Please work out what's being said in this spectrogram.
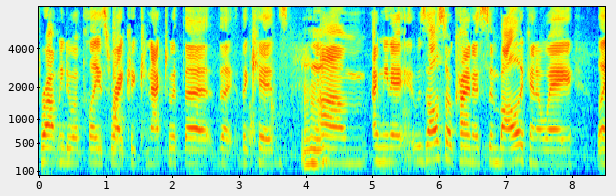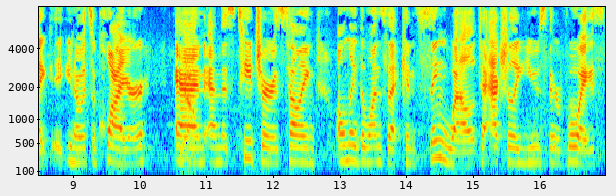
brought me to a place where I could connect with the the, the kids. Um, I mean, it, it was also kind of symbolic in a way. Like you know, it's a choir. And and this teacher is telling only the ones that can sing well to actually use their voice,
